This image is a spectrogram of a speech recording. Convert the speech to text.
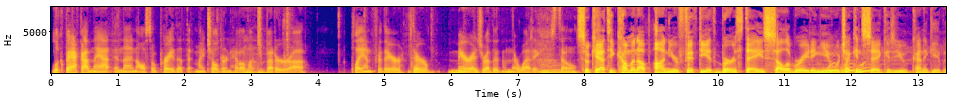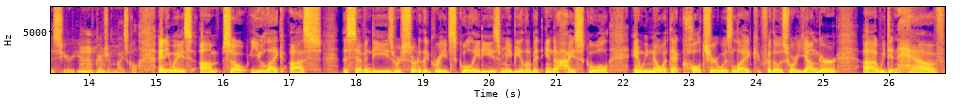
look back on that and then also pray that, that my children have a much better uh, plan for their their marriage rather than their wedding. So So, Kathy, coming up on your 50th birthday, celebrating you, which I can say because you kind of gave us your year of graduating from high school. Anyways, um, so you, like us, the 70s were sort of the grade school, 80s, maybe a little bit into high school, and we know what that culture was like for those who are younger. Uh, we didn't have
